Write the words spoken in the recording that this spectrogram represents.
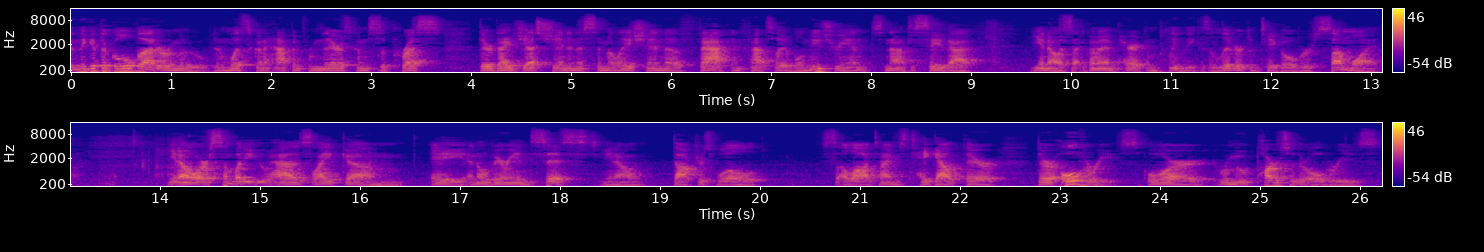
Then they get their gallbladder removed, and what's going to happen from there is going to suppress their digestion and assimilation of fat and fat soluble nutrients. Not to say that, you know, it's not going to impair it completely because the liver can take over somewhat. You know, or somebody who has like um, a an ovarian cyst, you know, doctors will a lot of times take out their their ovaries or remove parts of their ovaries.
